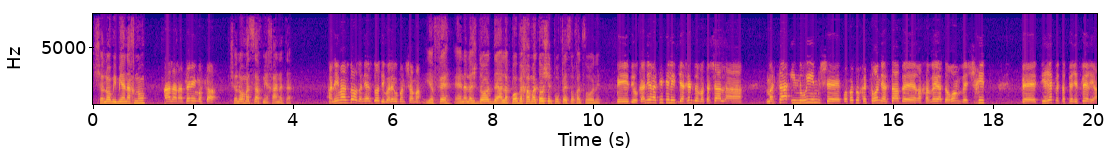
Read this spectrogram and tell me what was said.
שלום, עם מי אנחנו? אהלן, אתן עם מסע. שלום אסף, מהיכן אתה? אני מאשדוד, אני אשדודי, בלב ובנשמה. יפה, אין על אשדוד, על אפו וחמתו של פרופסור חצרוני. בדיוק. אני רציתי להתייחס בבקשה למסע עינויים שפרופסור חצרוני עשה ברחבי הדרום והשחית וטירף את הפריפריה.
